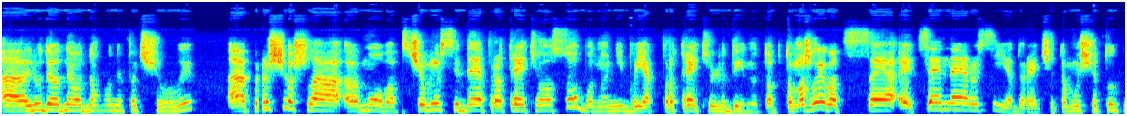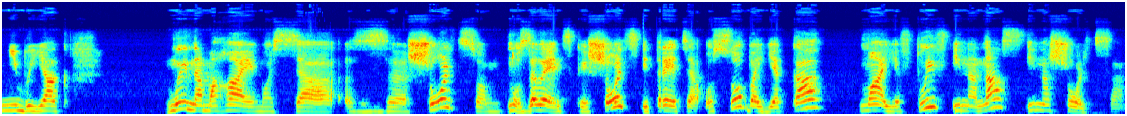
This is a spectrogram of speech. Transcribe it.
Е, Люди одне одного не почули. Е, Про що йшла е, мова? Чомусь іде про третю особу, ну ніби як про третю людину. Тобто, можливо, це, це не Росія, до речі, тому що тут ніби як ми намагаємося з Шольцом, ну Зеленський Шольц і третя особа, яка має вплив і на нас, і на Шольца.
